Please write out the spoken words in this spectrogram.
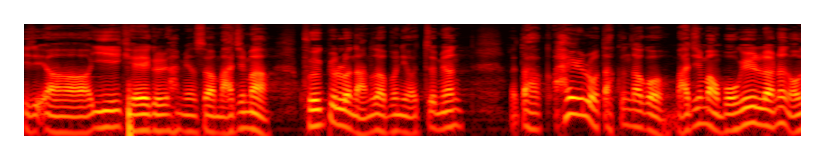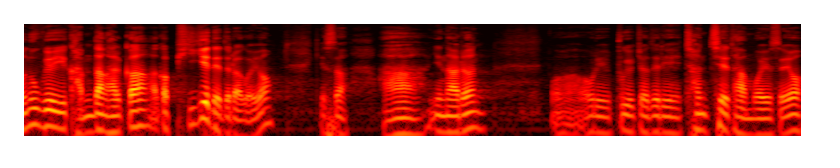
이제 아, 이 계획을 하면서 마지막 구역별로 나누다 보니 어쩌면 딱 화요일로 딱 끝나고 마지막 목요일 날은 어느 구역이 감당할까? 아까 비게 되더라고요. 그래서 아 이날은 어, 우리 부역자들이 전체 다 모여서요.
